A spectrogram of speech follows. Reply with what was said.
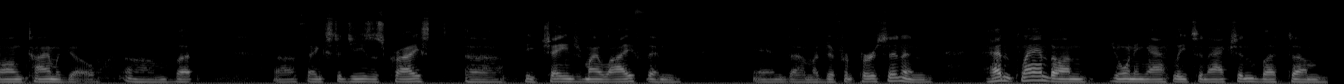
long time ago. Um, but uh, thanks to Jesus Christ, uh, He changed my life, and and I'm a different person. And hadn't planned on joining Athletes in Action, but um,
